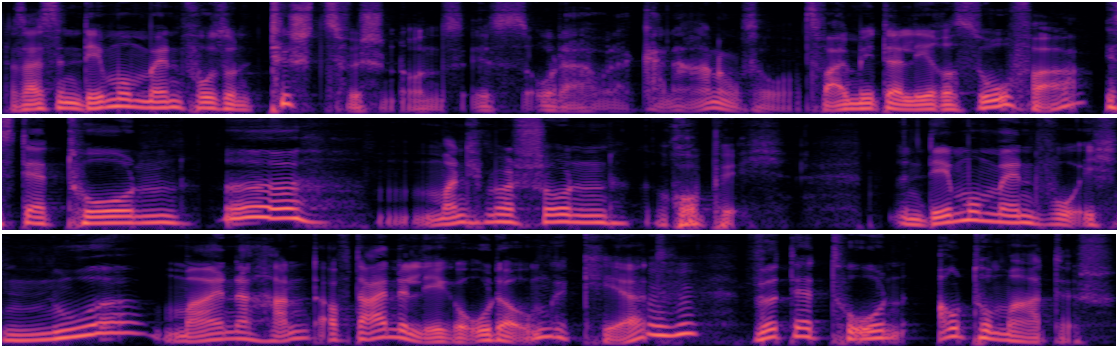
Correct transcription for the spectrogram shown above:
Das heißt, in dem Moment, wo so ein Tisch zwischen uns ist oder, oder keine Ahnung, so zwei Meter leeres Sofa, ist der Ton äh, manchmal schon ruppig in dem Moment, wo ich nur meine Hand auf deine lege oder umgekehrt, mhm. wird der Ton automatisch,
